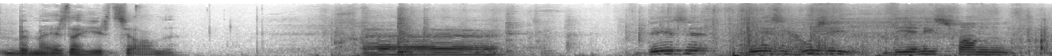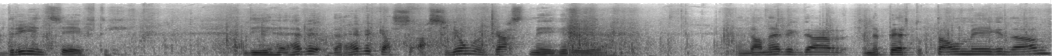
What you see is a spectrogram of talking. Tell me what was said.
Bij mij is dat hier hetzelfde. Eh, deze, deze die is van 73. Die hebben, daar heb ik als, als jonge gast mee gereden. En dan heb ik daar een per totaal mee gedaan.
